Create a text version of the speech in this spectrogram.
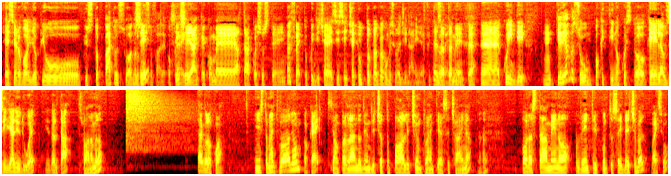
Cioè, se lo voglio più, più stoppato il suono, lo Sì, posso fare? Ok. sì, sì, anche come attacco e sustain. Perfetto, quindi c'è, sì, sì, c'è tutto proprio come sulla G9, effettivamente. Esattamente. Eh, quindi tiriamo su un pochettino questo, che è l'ausiliario 2, in realtà. Suonamelo. Eccolo qua. Instrument volume. Ok. Stiamo parlando di un 18 pollici, un 20S China. Uh-huh. Ora sta a meno 20.6 decibel. Vai su.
